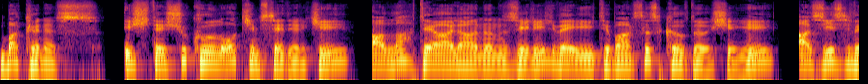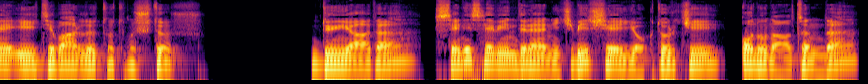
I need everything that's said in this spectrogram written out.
Bakınız, işte şu kul o kimsedir ki Allah Teala'nın zelil ve itibarsız kıldığı şeyi aziz ve itibarlı tutmuştur. Dünyada seni sevindiren hiçbir şey yoktur ki onun altında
